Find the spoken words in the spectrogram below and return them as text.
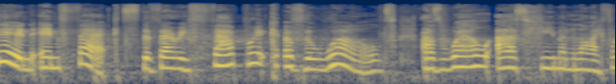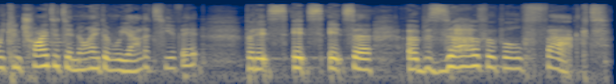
Sin infects the very fabric of the world as well as human life. We can try to deny the reality of it, but it's, it's, it's an observable fact.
